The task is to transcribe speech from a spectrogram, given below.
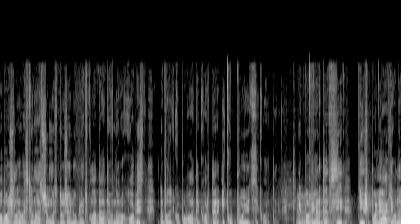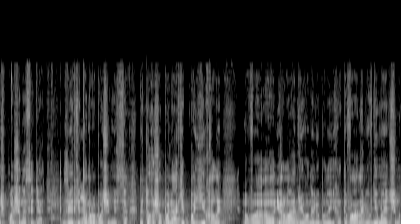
По можливості у нас чомусь дуже люблять вкладати в нерухомість, вони будуть купувати квартири і купують ці квартири. І повірте, всі ті ж поляки, вони ж в Польщі не сидять. Звідки там робочі місця? Від того, що поляки поїхали в е, Ірландію, вони любили їхати, в Англію, в Німеччину.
